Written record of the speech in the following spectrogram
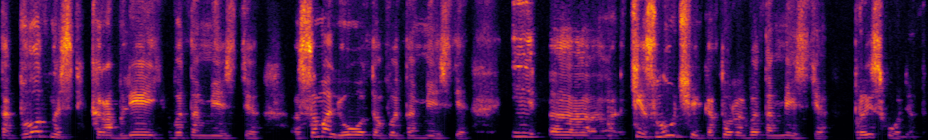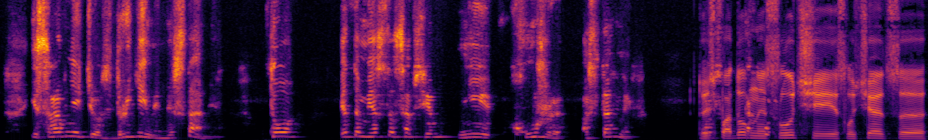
так, плотность кораблей в этом месте, самолетов в этом месте и э, те случаи, которые в этом месте происходят, и сравнить его с другими местами, то это место совсем не хуже остальных. То есть подобные такой... случаи случаются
